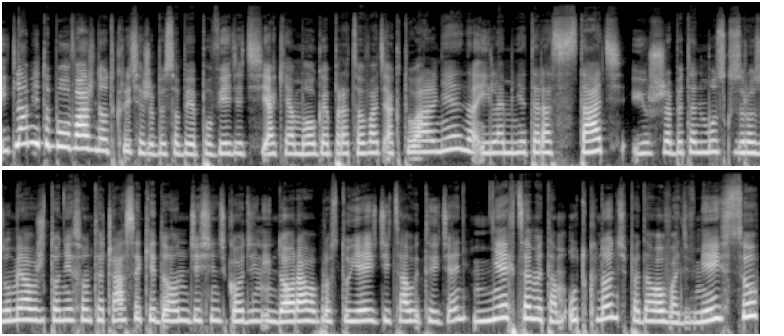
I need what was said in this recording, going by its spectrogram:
I dla mnie to było ważne odkrycie, żeby sobie powiedzieć, jak ja mogę pracować aktualnie, na ile mnie teraz stać, już żeby ten mózg zrozumiał, że to nie są te czasy, kiedy on 10 godzin indora po prostu jeździ cały tydzień. Nie chcemy tam utknąć, pedałować w miejscu,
